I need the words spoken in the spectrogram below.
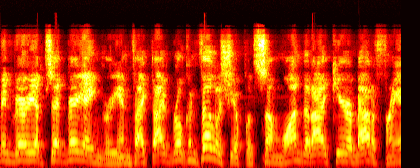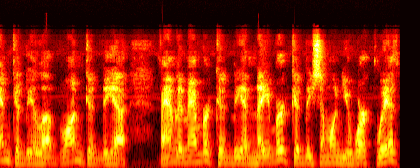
been very upset, very angry. In fact, I've broken fellowship with someone that I care about a friend, could be a loved one, could be a family member, could be a neighbor, could be someone you work with.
